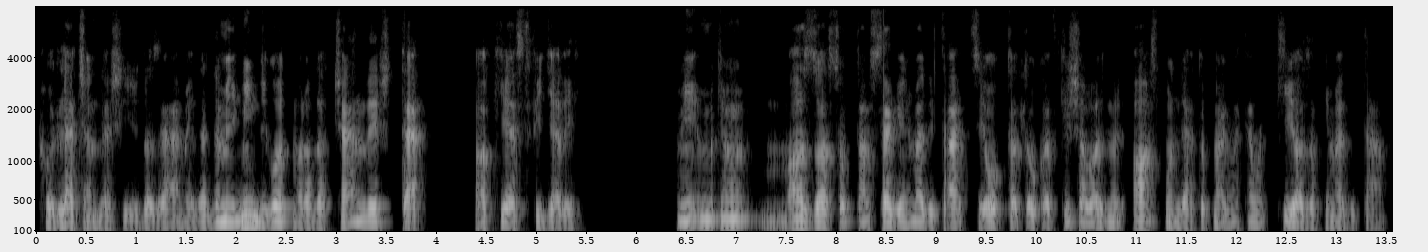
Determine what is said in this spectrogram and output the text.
hogy lecsendesítsd az elmédet, de még mindig ott marad a csend, és te, aki ezt figyeli. Mi, azzal szoktam szegény meditáció oktatókat kisavazni, hogy azt mondjátok meg nekem, hogy ki az, aki meditál.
